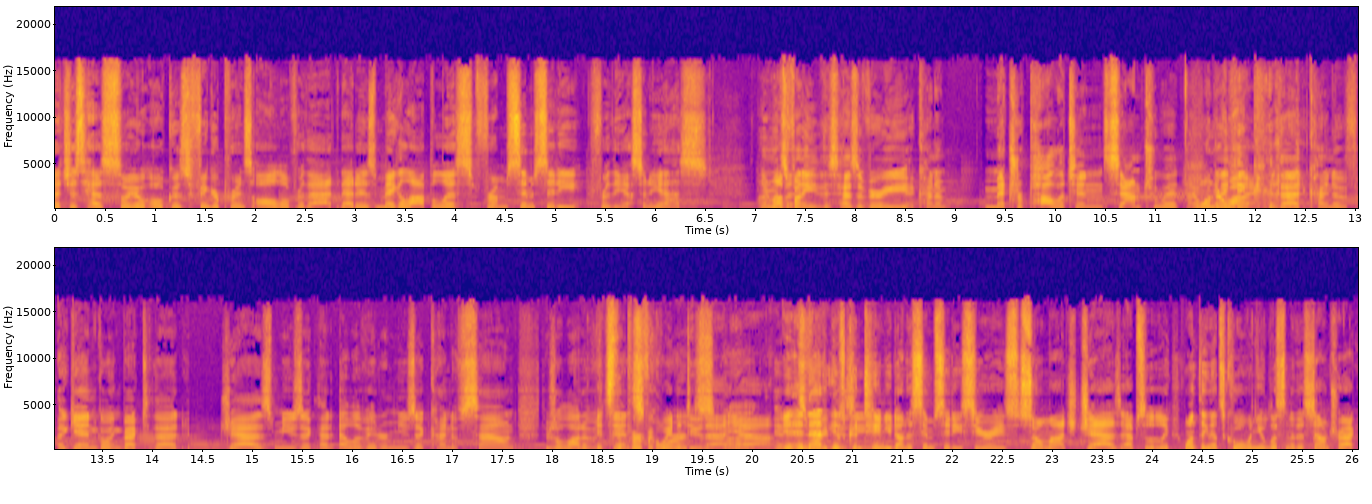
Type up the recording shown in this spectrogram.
That just has Soyo Oka's fingerprints all over that. That is Megalopolis from SimCity for the SNES. I You know love what's it. funny? This has a very kind of metropolitan sound to it. I wonder and why. I think that kind of again going back to that jazz music, that elevator music kind of sound. There's a lot of It's the perfect way to do that, uh, yeah. and, and, it's that is continued on the SimCity series so much. Jazz, absolutely. One thing that's cool when you listen to the soundtrack,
